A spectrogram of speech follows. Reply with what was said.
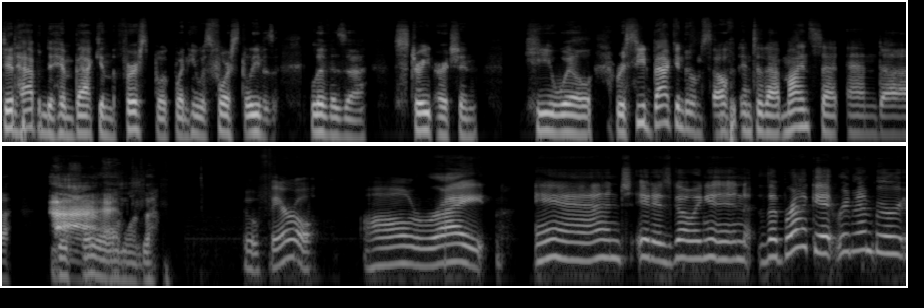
did happen to him back in the first book when he was forced to leave as, live as a street urchin, he will recede back into himself, into that mindset, and uh, go feral on Wanda. Go feral. All right. And it is going in the bracket. Remember,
